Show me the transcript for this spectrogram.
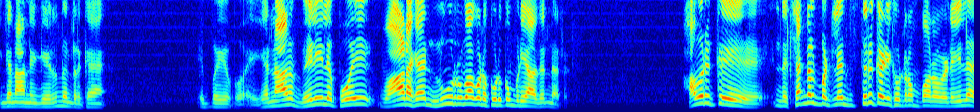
இங்கே நான் இங்கே இருந்துட்டுருக்கேன். இப்போ இப்போ என்னால் வெளியில் போய் வாடகை நூறுரூவா கூட கொடுக்க முடியாதுன்னாரு. அவருக்கு இந்த செங்கல்பட்டுலேருந்து திருக்கழிக்குன்றம் போகிற வழியில்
